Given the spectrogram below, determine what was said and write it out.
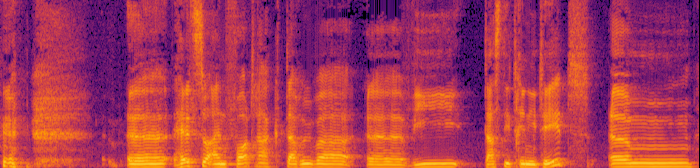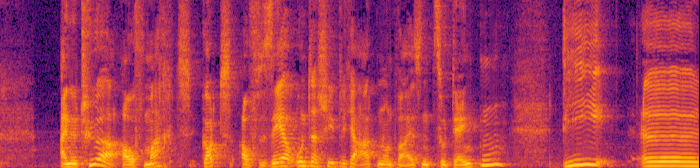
äh, hältst du einen Vortrag darüber, äh, wie das die Trinität ähm, eine Tür aufmacht, Gott auf sehr unterschiedliche Arten und Weisen zu denken, die äh,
